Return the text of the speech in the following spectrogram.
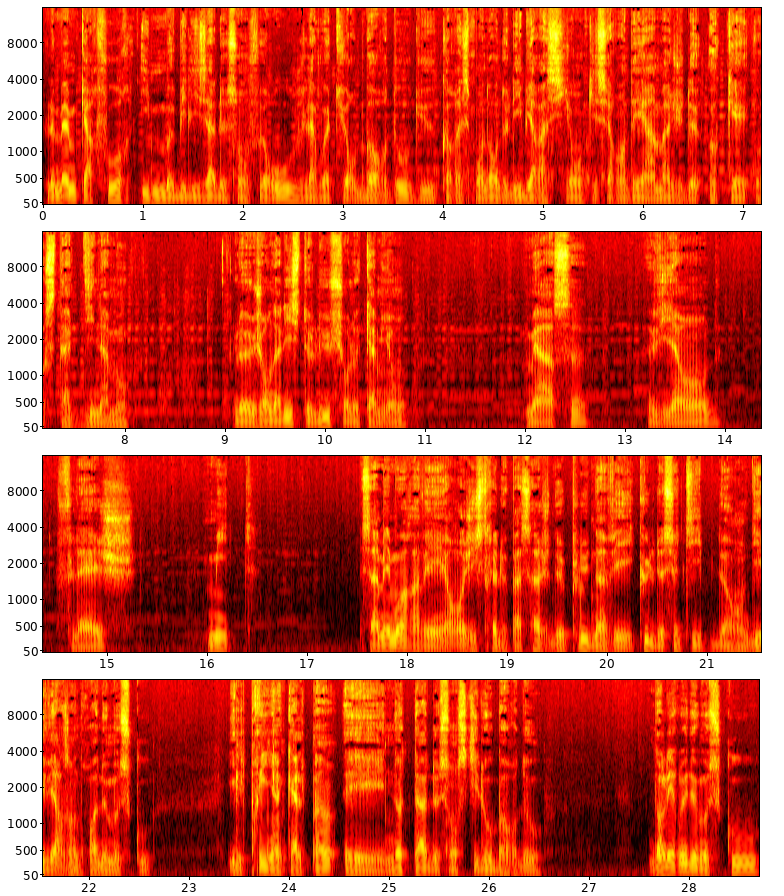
Le même carrefour immobilisa de son feu rouge la voiture Bordeaux du correspondant de Libération qui se rendait à un match de hockey au stade Dynamo. Le journaliste lut sur le camion Masse, viande, flèche, mythe. Sa mémoire avait enregistré le passage de plus d'un véhicule de ce type dans divers endroits de Moscou. Il prit un calepin et nota de son stylo Bordeaux. Dans les rues de Moscou,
